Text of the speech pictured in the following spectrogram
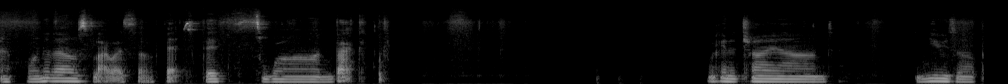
Have one of those flowers, so fetch this one back. We're going to try and use up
